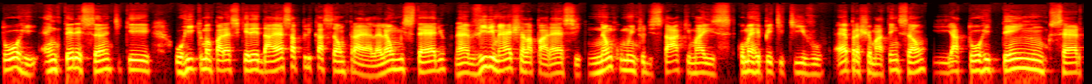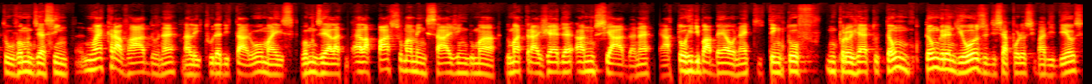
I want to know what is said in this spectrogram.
torre é interessante que o Hickman parece querer dar essa aplicação para ela. Ela é um mistério, né? Vira e mexe ela aparece não com muito destaque, mas como é repetitivo, é para chamar atenção e a torre tem um certo, vamos dizer assim, não é cravado, né, na leitura de tarô, mas vamos dizer, ela, ela passa uma mensagem de uma, de uma tragédia anunciada, né? A Torre de Babel, né, que tentou um projeto tão, tão grandioso de se aproximar de Deus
